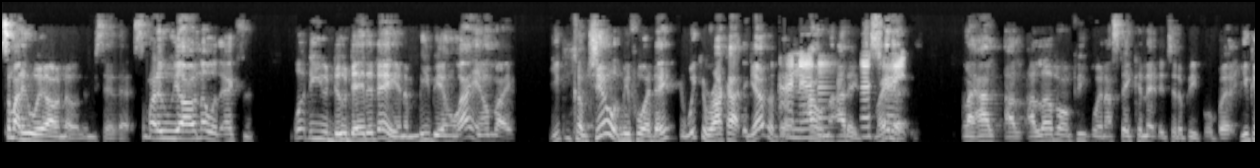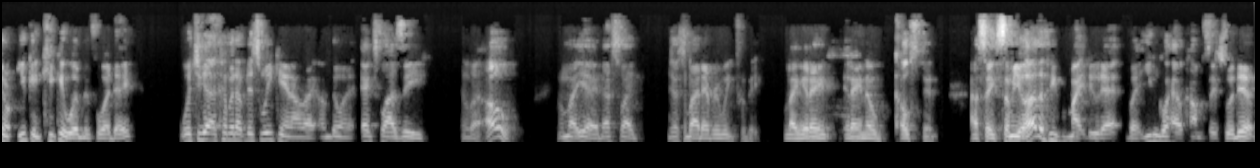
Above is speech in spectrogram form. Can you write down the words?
Somebody who we all know. Let me say that. Somebody who we all know was asking, what do you do day to day? And me being who I am, I'm like, you can come chill with me for a day and we can rock out together. But I I, know don't know how to explain right. it. Like I, I, I love on people and I stay connected to the people, but you can, you can kick it with me for a day. What you got coming up this weekend? I'm like, I'm doing X, Y, Z. I'm like, oh, I'm like, yeah, that's like just about every week for me. Like it ain't it ain't no coasting. I say some of your other people might do that, but you can go have a conversation with them.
